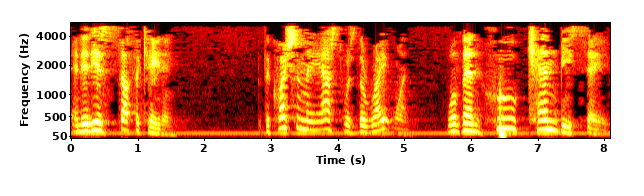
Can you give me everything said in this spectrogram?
And it is suffocating. But the question they asked was the right one. Well, then, who can be saved?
